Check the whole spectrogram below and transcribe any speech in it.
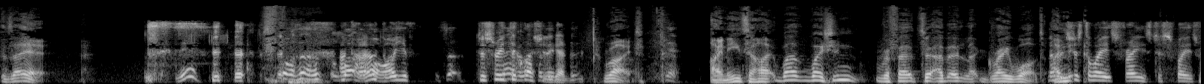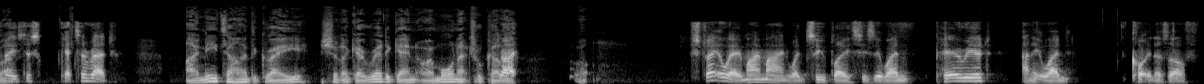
Is that it? Yeah. well, no, I well, don't know. Well, you- So- Just read the shave it off question again. Right. Yeah. I need to hide. Well, well, she didn't refer to uh, like grey what? No, I, it's ne- just the way it's phrased. Just the way it's Right. phrased. Just get to red. I need to hide the grey. Should I go red again or a more natural colour? Right. Straight away, my mind went two places. It went period and it went cutting us off.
